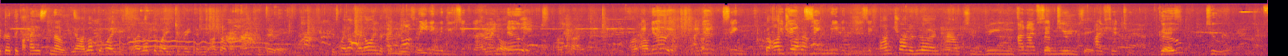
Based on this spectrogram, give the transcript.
You got the highest note. Yeah, I love the way you, I love the way you can read them. I don't know how you can do it. Because when I, when I look at I'm music, not reading the music though. I not? know it. okay. I, I know it. I don't sing. But I'm you trying don't to- sing reading the music. I'm trying to learn how to read And I've the said to you. I've said to you, go to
